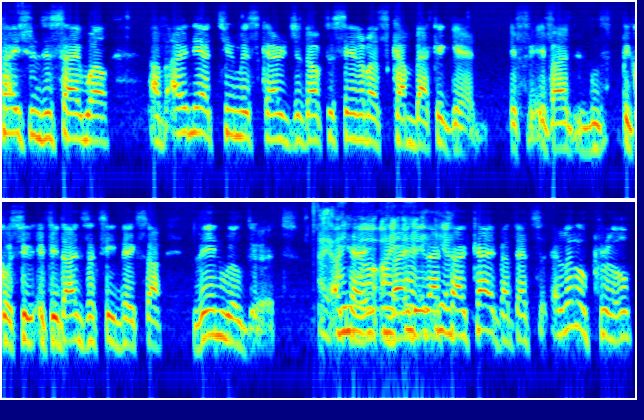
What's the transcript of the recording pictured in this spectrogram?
patients who say, "Well, I've only had two miscarriages. The doctor said I must come back again." if if I because you, if you don't succeed next time, then we'll do it. I, okay, I know, maybe I, that's yeah. okay, but that's a little cruel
